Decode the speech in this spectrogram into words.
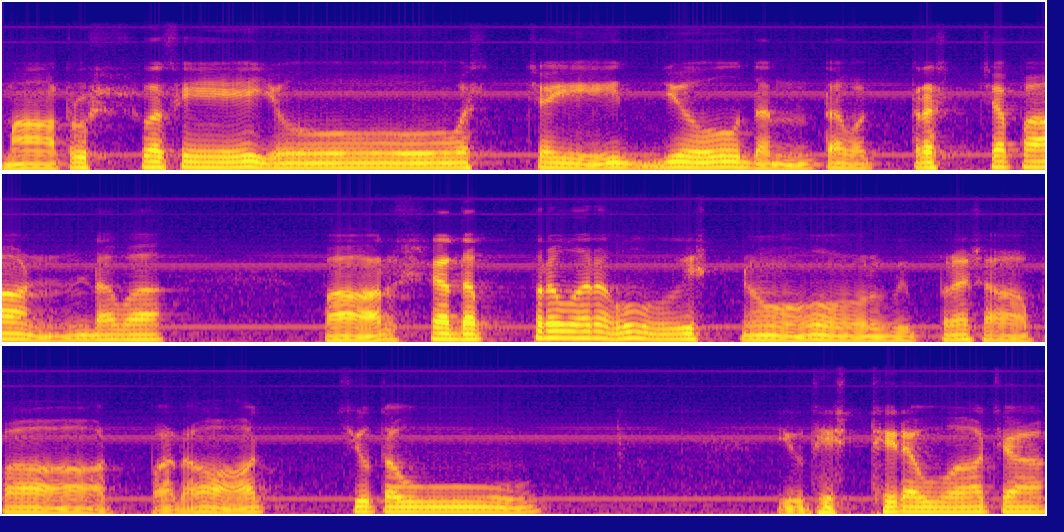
मातृश्वसेयोश्चैद्यो दन्तवक्त्रश्च पाण्डव पार्षदप्रवरौ विष्णोर्विप्रशापात्पदाच्युतौ युधिष्ठिर उवाच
